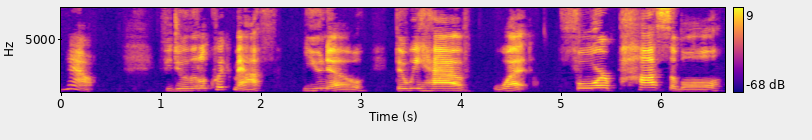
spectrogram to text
Now, if you do a little quick math, you know that we have what? Four possible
